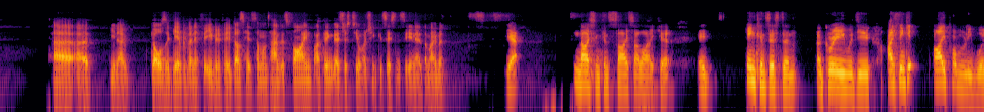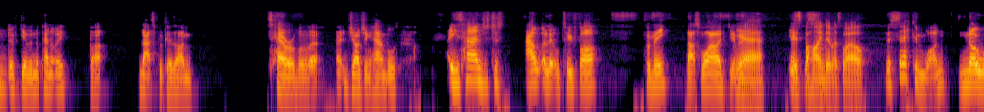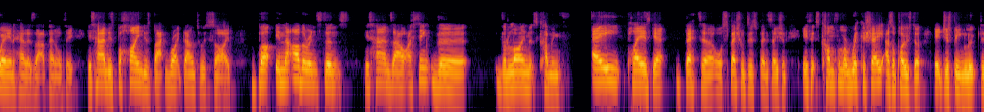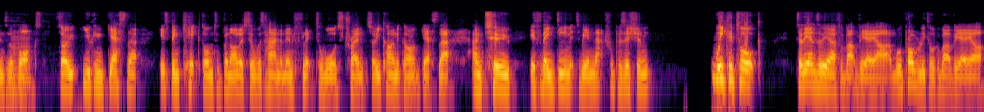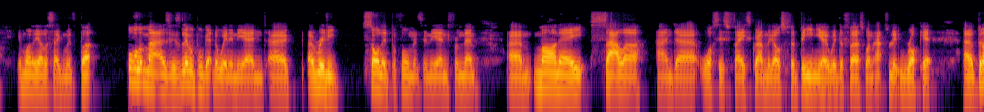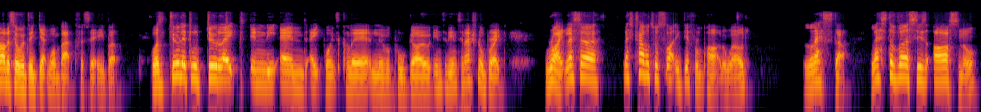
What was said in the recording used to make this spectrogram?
uh, uh, you know, goals are given. If even if it does hit someone's hand, it's fine. But I think there's just too much inconsistency in it at the moment. Yeah, nice and concise. I like it. It's inconsistent agree with you. I think it. I probably would have given the penalty, but that's because I'm terrible at, at judging handballs. His hand is just out a little too far for me. That's why I'd give yeah, it. Yeah, it's, it's behind him as well. The second one, no way in hell is that a penalty. His hand is behind his back, right down to his side. But in that other instance, his hand's out. I think the the line that's coming a players get better or special dispensation if it's come from a ricochet as opposed to it just being looped into the mm. box. So you can guess that it's been kicked onto Bernardo Silva's hand and then flicked towards Trent. So you kind of can't guess that. And two, if they deem it to be a natural position, we could talk to the ends of the earth about VAR, and we'll probably talk about VAR in one of the other segments. But all that matters is Liverpool get the win in the end. Uh, a really solid performance in the end from them. Um, Mane, Salah, and uh, what's his face grabbing the goals. Fabinho with the first one, absolute rocket. Uh, Bernardo Silva did get one back for City, but was too little, too late in the end. Eight points clear. Liverpool go into the international break. Right, let's uh, let's travel to a slightly different part of the world. Leicester, Leicester versus Arsenal.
